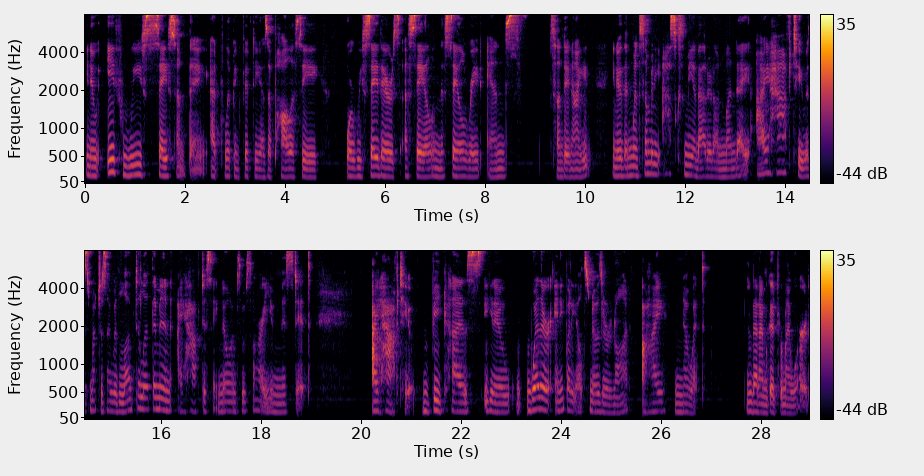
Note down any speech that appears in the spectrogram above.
you know, if we say something at Flipping 50 as a policy, or we say there's a sale and the sale rate ends Sunday night, you know, then when somebody asks me about it on Monday, I have to, as much as I would love to let them in, I have to say, no, I'm so sorry, you missed it. I have to because, you know, whether anybody else knows it or not, I know it that I'm good for my word.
